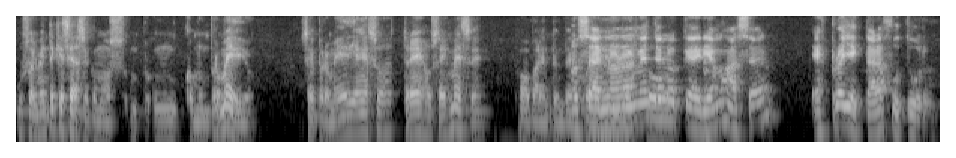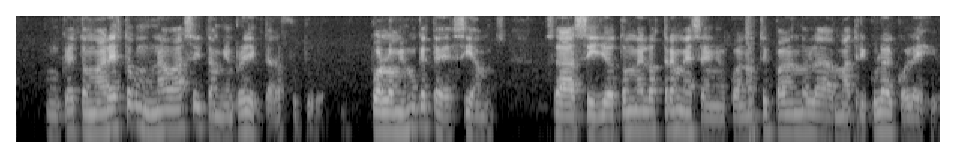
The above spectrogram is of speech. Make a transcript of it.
usualmente ¿qué se hace? Como un, como un promedio. ¿Se promedian esos tres o seis meses? Como para entender. O sea, normalmente lo que deberíamos hacer es proyectar a futuro. Tomar esto como una base y también proyectar a futuro. Por lo mismo que te decíamos. O sea, si yo tomé los tres meses en el cual no estoy pagando la matrícula del colegio,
